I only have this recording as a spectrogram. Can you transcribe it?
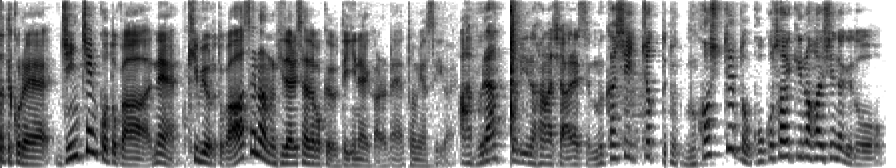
だってこれ、ジンチェンコとかね、キビオルとかアーセナルの左サイドバックでできないからね、冨安以外。あ、ブラッドリーの話あれですよ。昔ちょっと、昔って言うとここ最近の配信だけど、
